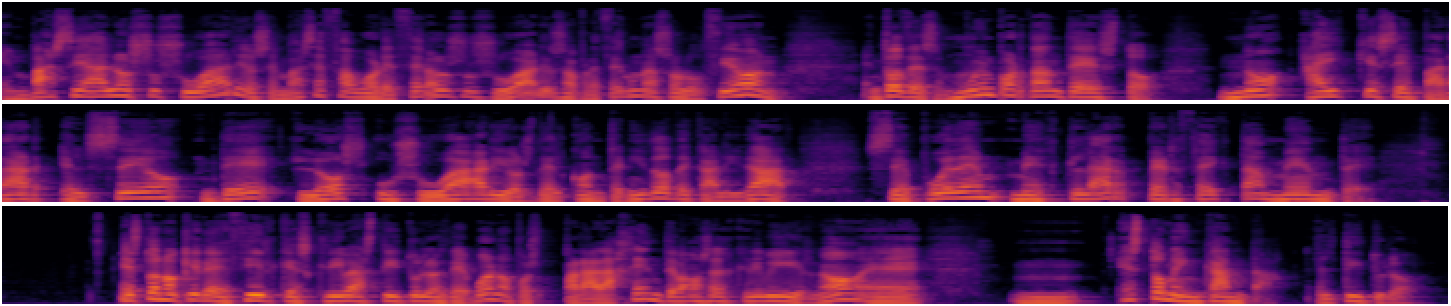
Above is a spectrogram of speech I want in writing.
en base a los usuarios, en base a favorecer a los usuarios, a ofrecer una solución. Entonces, muy importante esto, no hay que separar el SEO de los usuarios, del contenido de calidad. Se pueden mezclar perfectamente. Esto no quiere decir que escribas títulos de, bueno, pues para la gente vamos a escribir, ¿no? Eh, mm, esto me encanta, el título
